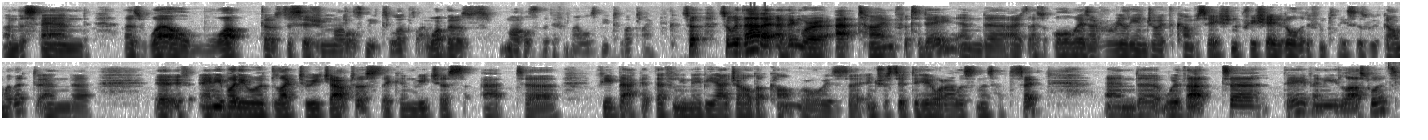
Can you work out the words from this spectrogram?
understand as well what those decision models need to look like, what those models at the different levels need to look like. So, so with that, I, I think we're at time for today. And uh, as, as, always, I've really enjoyed the conversation, appreciated all the different places we've gone with it, and uh, if anybody would like to reach out to us, they can reach us at uh, feedback at definitelymaybeagile.com. We're always uh, interested to hear what our listeners have to say. And uh, with that, uh, Dave, any last words?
